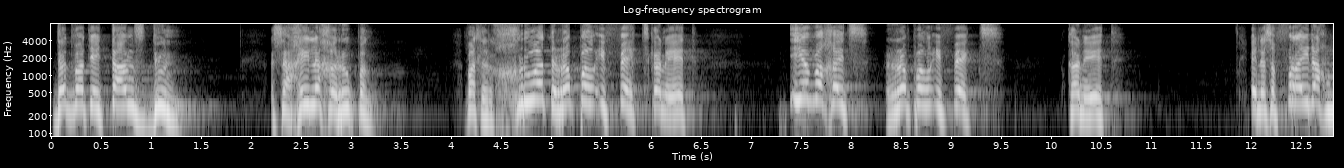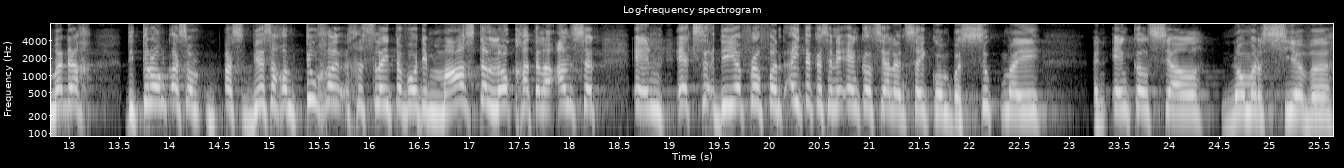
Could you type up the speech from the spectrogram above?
dit wat jy tans doen, is 'n heilige roeping wat 'n groot ripple effek kan hê. Ewigheids ripple effects kan hê. En as 'n Vrydagmiddag die tronk as om as besig om toegesluit te word, die master lock gaan hulle aansit en ek die juffrou vind uit ek is in die enkelsel en sy kom besoek my in enkelsel nommer 7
